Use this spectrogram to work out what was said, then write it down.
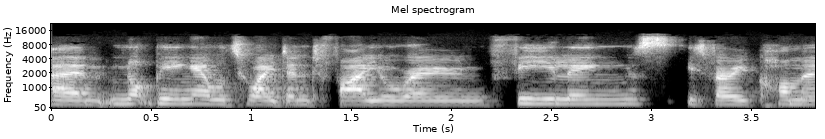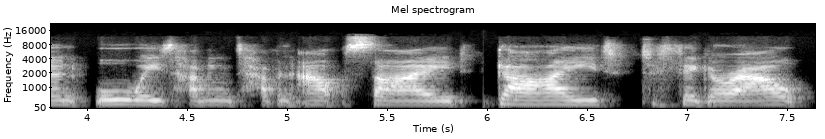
um, not being able to identify your own feelings is very common, always having to have an outside guide to figure out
